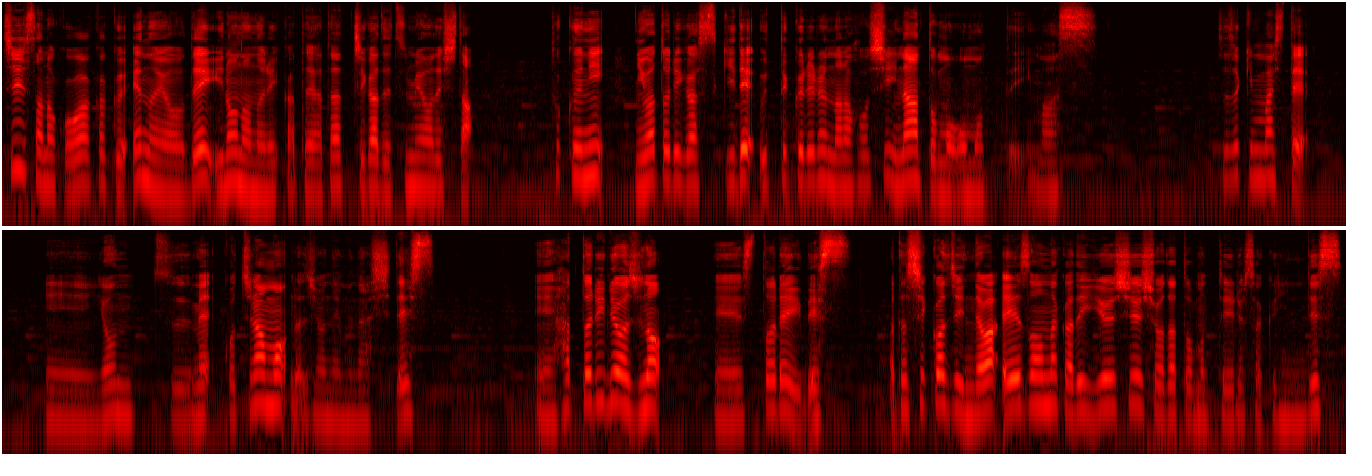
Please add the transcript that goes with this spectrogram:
小さな子が描く絵のようで色の塗り方やタッチが絶妙でした。特に鶏が好きで売ってくれるなら欲しいなとも思っています。続きまして、え4通目。こちらもラジオネームなしです、えー服部良二の、えーストレイです。私個人では映像の中で優秀賞だと思っている作品です。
